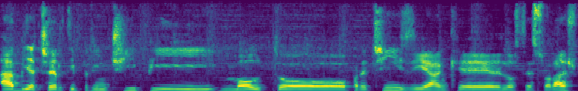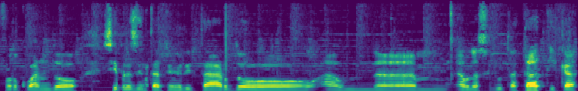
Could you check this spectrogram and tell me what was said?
abbia certi principi molto precisi, anche lo stesso Rashford quando si è presentato in ritardo a, un, um, a una seduta tattica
